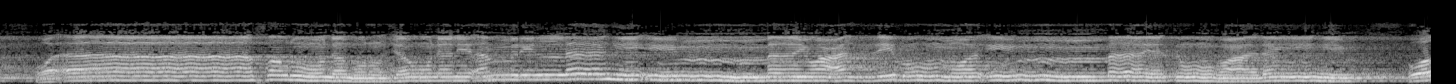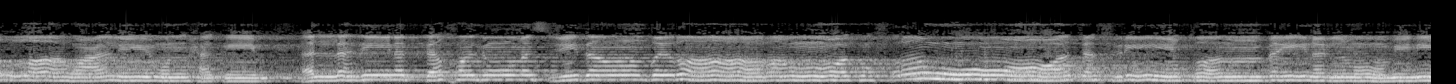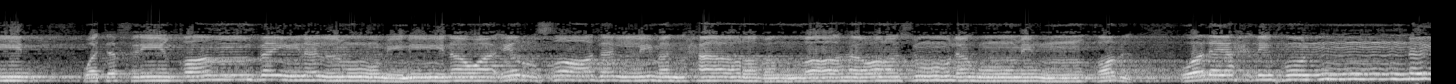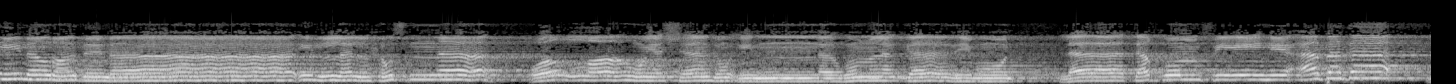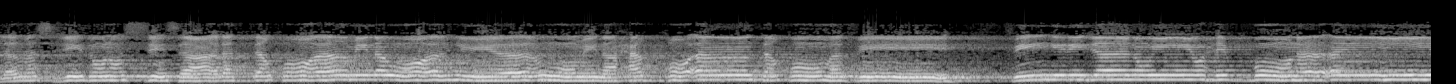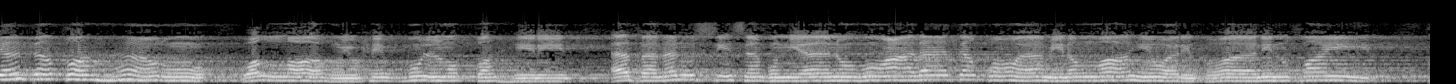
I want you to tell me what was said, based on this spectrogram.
وآخرون مرجون لأمر الله إما يعذبهم وإما يتوب عليهم. والله عليم حكيم. الذين اتخذوا مسجدا ضرارا وكفرا وتفريقا بين المؤمنين وتفريقا بين المؤمنين وإرصادا لمن حارب الله ورسوله من قبل وليحلفن إن ردنا إلا الحسنى والله يشهد إنهم لكاذبون لا تقم فيه أبدا لمسجد نسس على التقوى من أول يوم حق أن تقوم فيه. فيه رجال يحبون أن يتطهروا. والله يحب المطهرين. أفمن أسس بنيانه على تقوى من الله ورضوان خير؟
